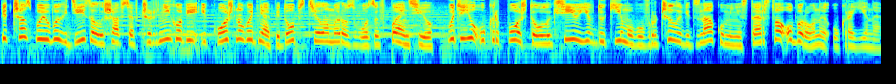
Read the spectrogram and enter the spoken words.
Під час бойових дій залишався в Чернігові і кожного дня під обстрілами розвозив пенсію. Водію Укрпошти Олексію Євдокімову вручили відзнаку Міністерства оборони України.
